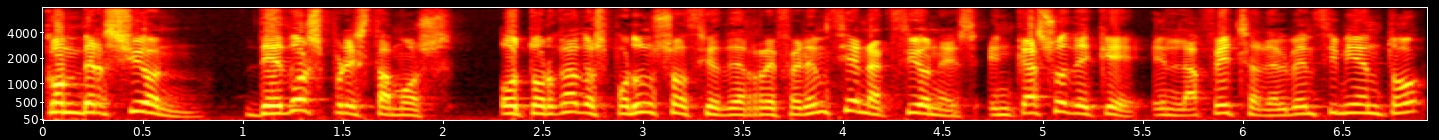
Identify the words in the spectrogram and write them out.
Conversión de dos préstamos otorgados por un socio de referencia en acciones en caso de que, en la fecha del vencimiento,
